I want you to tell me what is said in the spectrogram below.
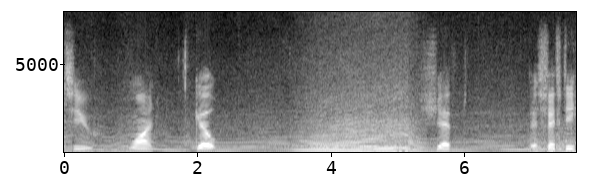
two, one, go. Shift. There's 50.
